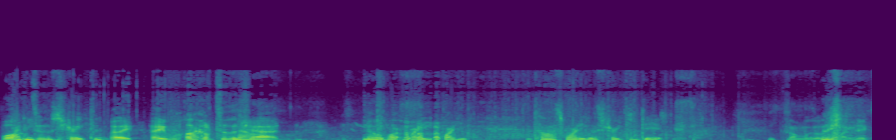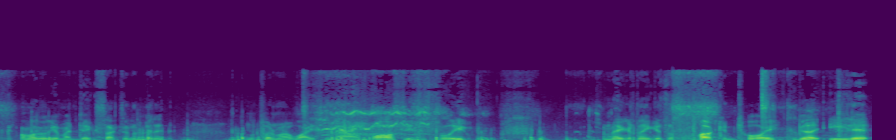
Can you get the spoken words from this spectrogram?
Why Welcome do you to go straight to? Hey, hey, welcome to the No. chat. No, why, why, do you, why do you, Thomas? Why do you go straight to dicks? So I'm gonna go get my dick. I'm gonna go get my dick sucked in a minute. I'm gonna put it in my wife's mouth while she's asleep. Make her think it's a fucking toy. Be like, eat it,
